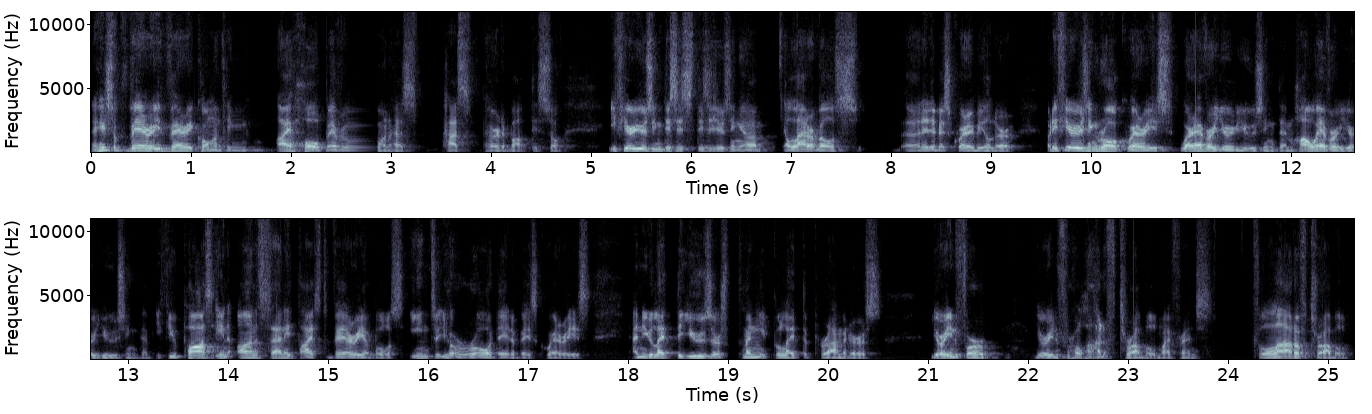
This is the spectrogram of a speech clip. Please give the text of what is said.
Now here's a very, very common thing. I hope everyone has has heard about this. So if you're using, this is this is using a, a Laravel's uh, database query builder, but if you're using raw queries, wherever you're using them, however you're using them, if you pass in unsanitized variables into your raw database queries, and you let the users manipulate the parameters, you're in for you're in for a lot of trouble, my friends. For a lot of trouble.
